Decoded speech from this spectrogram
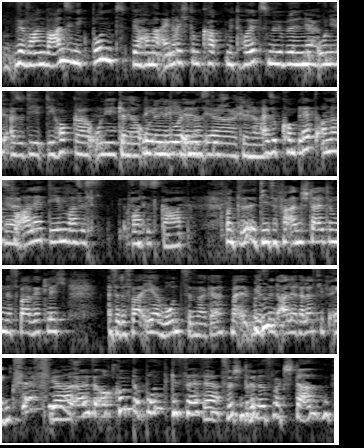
wir waren wahnsinnig bunt. Wir haben eine Einrichtung gehabt mit Holzmöbeln, ja. ohne, also die, die Hocker ohne genau, Lehnen, ohne Lehnen. Ja, genau. Also komplett anders ja. zu alledem, was es was es gab. Und äh, diese Veranstaltung, das war wirklich, also das war eher Wohnzimmer, gell? Wir mhm. sind alle relativ eng gesessen, ja. also auch kunterbunt gesessen. Ja. Zwischendrin ist man gestanden,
